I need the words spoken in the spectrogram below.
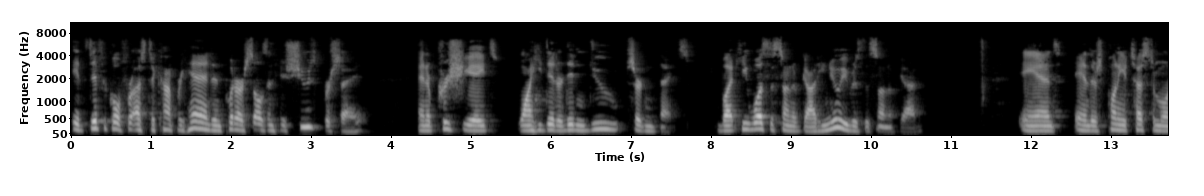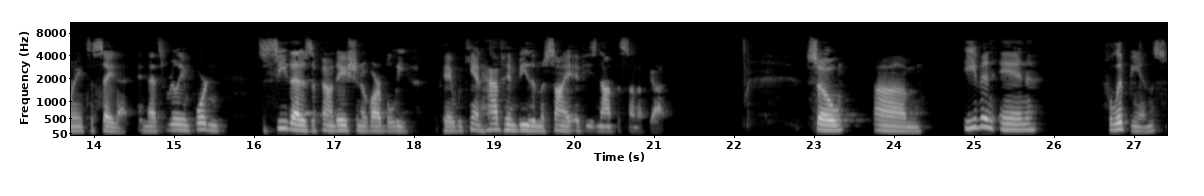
it's difficult for us to comprehend and put ourselves in his shoes per se and appreciate why he did or didn't do certain things. But he was the Son of God. He knew he was the Son of God. And and there's plenty of testimony to say that. And that's really important to see that as a foundation of our belief. Okay, we can't have him be the Messiah if he's not the Son of God. So um, even in Philippians,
